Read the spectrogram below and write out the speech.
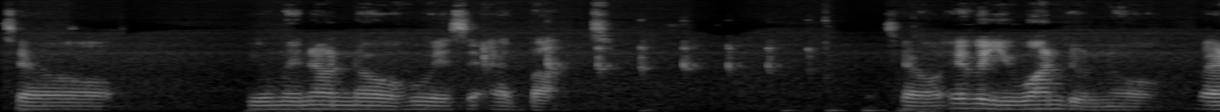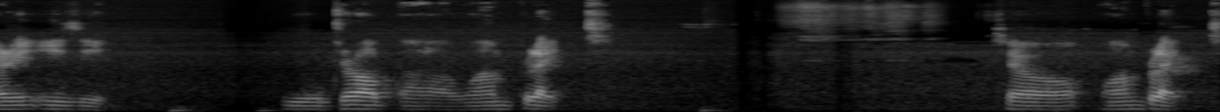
So you may not know who is a abbot. So if you want to know, very easy. You drop uh, one plate. So one plate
